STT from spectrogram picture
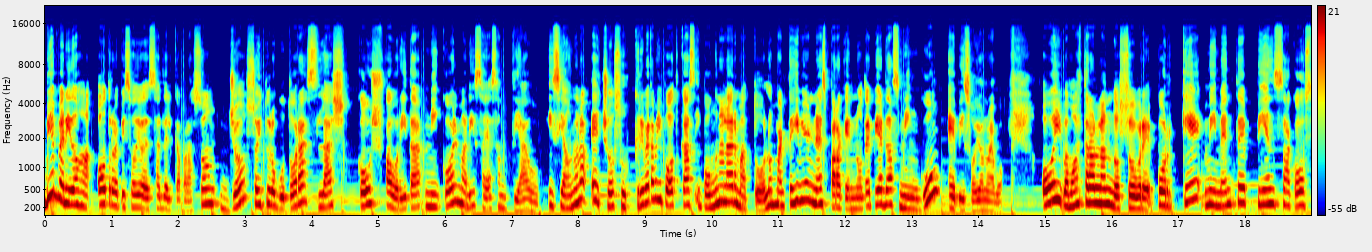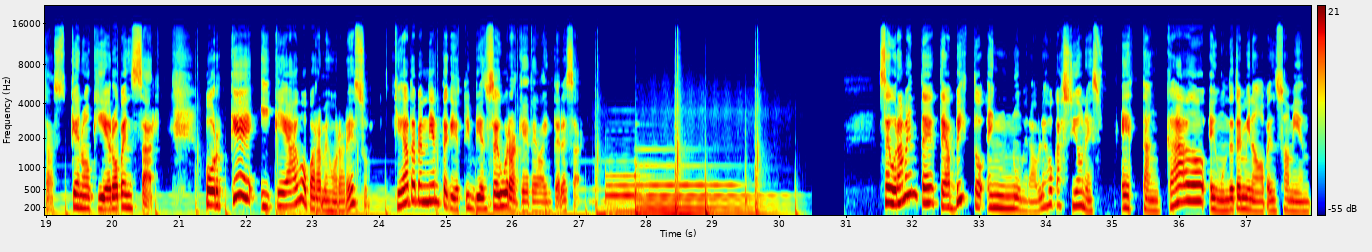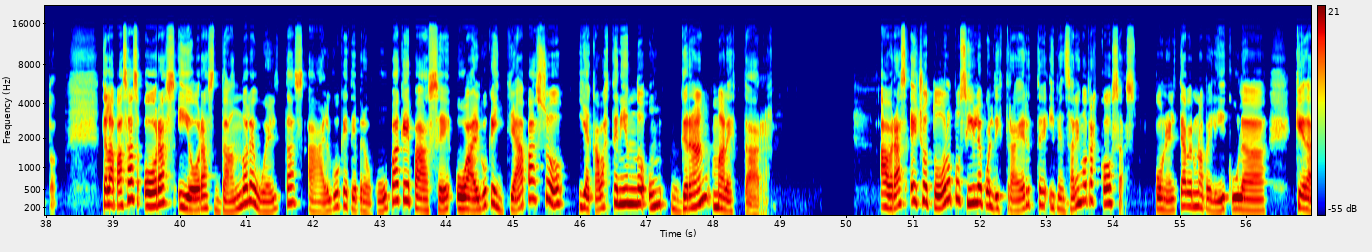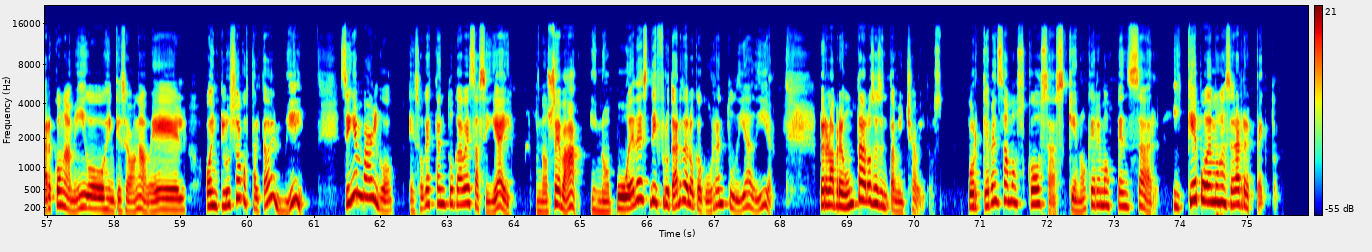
Bienvenidos a otro episodio de Sal del Caparazón. Yo soy tu locutora slash coach favorita, Nicole Marisaya Santiago. Y si aún no lo has hecho, suscríbete a mi podcast y pon una alarma todos los martes y viernes para que no te pierdas ningún episodio nuevo. Hoy vamos a estar hablando sobre por qué mi mente piensa cosas que no quiero pensar. ¿Por qué y qué hago para mejorar eso? Quédate pendiente que yo estoy bien segura que te va a interesar. Seguramente te has visto en innumerables ocasiones estancado en un determinado pensamiento. Te la pasas horas y horas dándole vueltas a algo que te preocupa que pase o algo que ya pasó y acabas teniendo un gran malestar. Habrás hecho todo lo posible por distraerte y pensar en otras cosas, ponerte a ver una película, quedar con amigos en que se van a ver o incluso acostarte a dormir. Sin embargo, eso que está en tu cabeza sigue ahí, no se va y no puedes disfrutar de lo que ocurre en tu día a día. Pero la pregunta de los 60 mil chavitos, ¿por qué pensamos cosas que no queremos pensar y qué podemos hacer al respecto?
